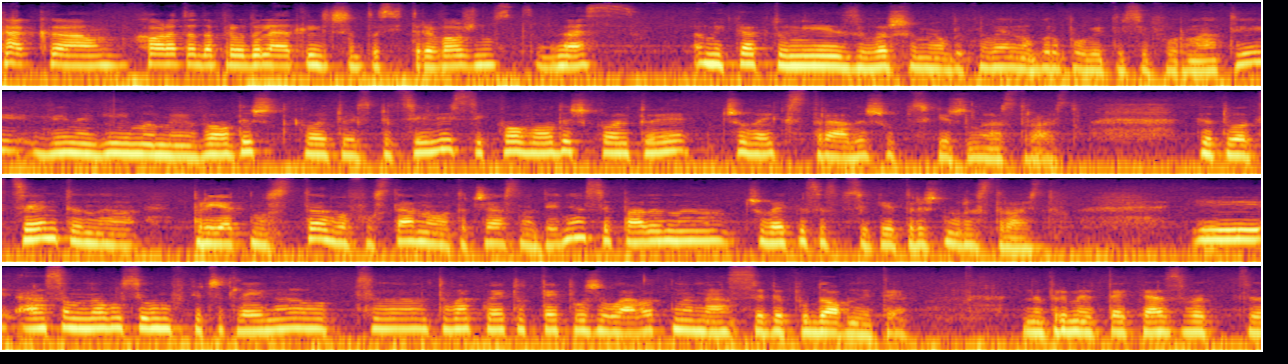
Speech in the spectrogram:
Как а, хората да преодолеят личната си тревожност днес? Ами както ние завършваме обикновено груповите си формати, винаги имаме водещ, който е специалист и ко-водещ, който е човек страдащ от психично разстройство. Като акцента на приятността в останалата част на деня се пада на човека с психиатрично разстройство. И аз съм много силно впечатлена от това, което те пожелават на нас, себеподобните. Например, те казват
